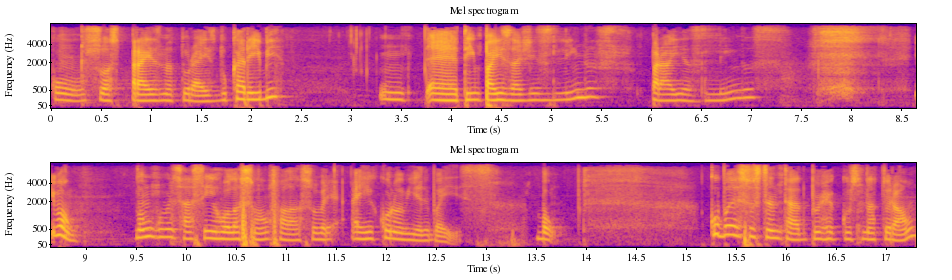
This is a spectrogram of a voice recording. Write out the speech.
com suas praias naturais do Caribe. É, tem paisagens lindas praias lindas. E bom, vamos começar sem enrolação a falar sobre a economia do país. Bom, Cuba é sustentado por recurso natural,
